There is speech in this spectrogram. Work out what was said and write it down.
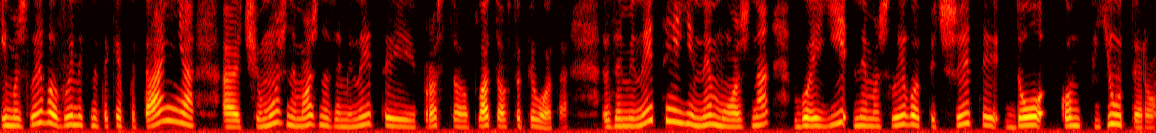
І можливо виникне таке питання, е, чому ж не можна замінити просто плату автопілота. Замінити її не можна, бо її неможливо підшити до комп'ютеру.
